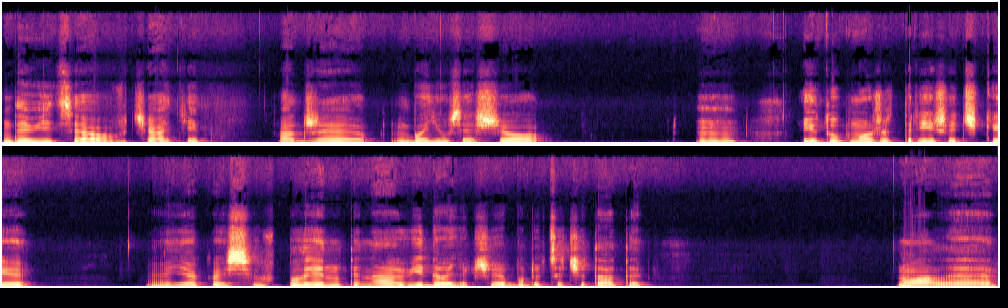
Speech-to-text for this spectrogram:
дивіться в чаті. Адже боюся, що YouTube може трішечки е, якось вплинути на відео, якщо я буду це читати. Ну, але,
